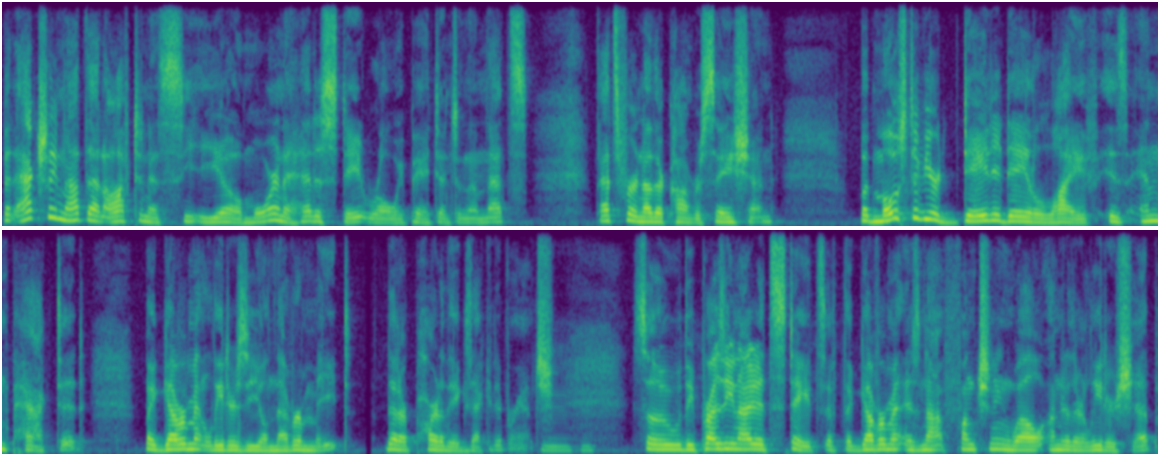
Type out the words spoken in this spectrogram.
but actually not that often as CEO. More in a head of state role, we pay attention to them. That's that's for another conversation. But most of your day to day life is impacted by government leaders you'll never meet that are part of the executive branch. Mm-hmm. So, the President of the United States, if the government is not functioning well under their leadership,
